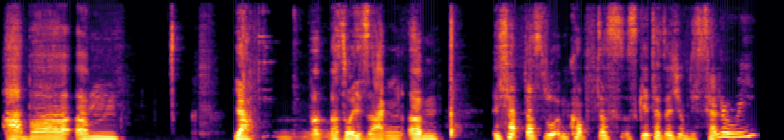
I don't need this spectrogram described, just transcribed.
aber ähm, ja, was soll ich sagen? Ähm, ich habe das so im Kopf, dass es geht tatsächlich um die Salary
